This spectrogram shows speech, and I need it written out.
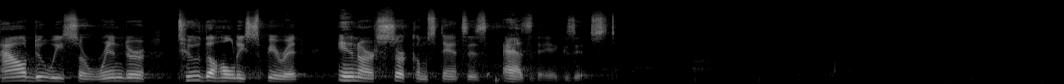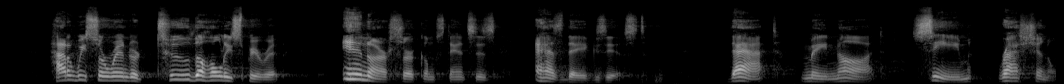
how do we surrender to the Holy Spirit in our circumstances as they exist? How do we surrender to the Holy Spirit in our circumstances as they exist. That may not seem rational.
